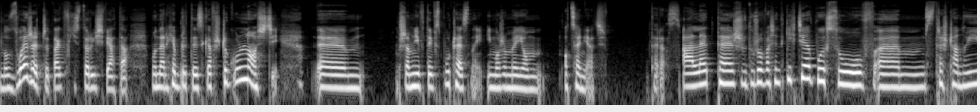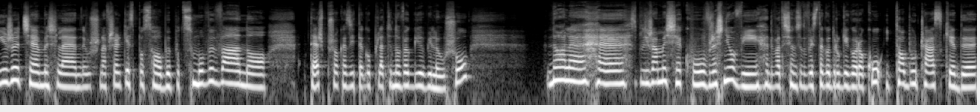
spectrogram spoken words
no, złe rzeczy tak, w historii świata. Monarchia brytyjska w szczególności przynajmniej w tej współczesnej i możemy ją oceniać teraz. Ale też dużo właśnie takich ciepłych słów, um, streszczano jej życie, myślę, już na wszelkie sposoby, podsumowywano, też przy okazji tego platynowego jubileuszu. No ale e, zbliżamy się ku wrześniowi 2022 roku i to był czas, kiedy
